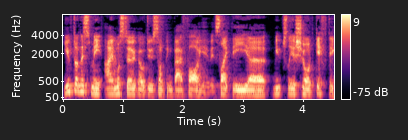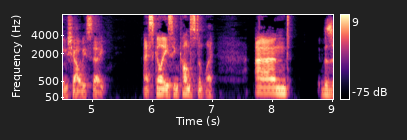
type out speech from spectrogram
you've done this to me, I must ergo do something back for you. It's like the uh, mutually assured gifting, shall we say, escalating constantly. And was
